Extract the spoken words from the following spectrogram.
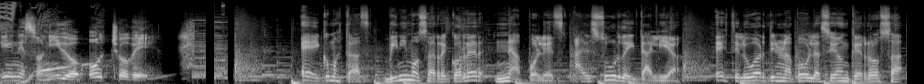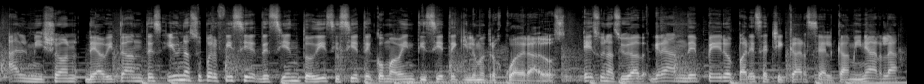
tiene sonido 8D. Hey, ¿cómo estás? Vinimos a recorrer Nápoles, al sur de Italia. Este lugar tiene una población que roza al millón de habitantes y una superficie de 117,27 kilómetros cuadrados. Es una ciudad grande, pero parece achicarse al caminarla,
